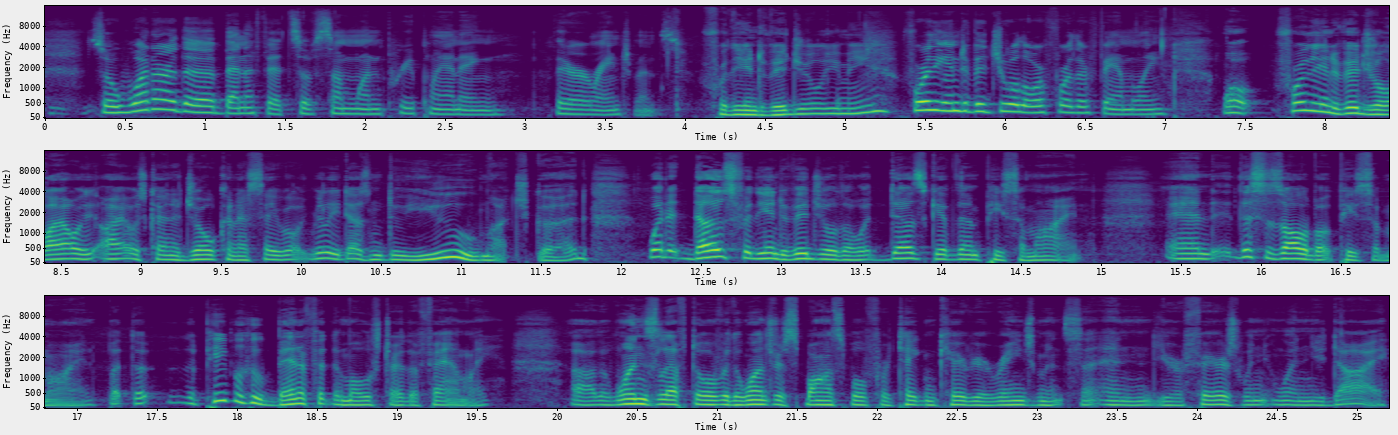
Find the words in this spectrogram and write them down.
Mm-hmm. So, what are the benefits of someone pre planning their arrangements For the individual, you mean? for the individual or for their family. Well, for the individual, I always, I always kind of joke and I say, well, it really doesn't do you much good. What it does for the individual, though, it does give them peace of mind. And this is all about peace of mind. But the, the people who benefit the most are the family, uh, the ones left over, the ones responsible for taking care of your arrangements and your affairs when, when you die.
